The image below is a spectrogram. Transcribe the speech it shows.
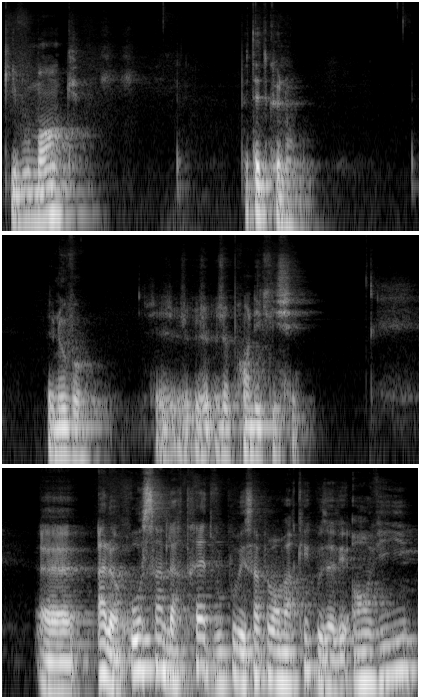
qui vous manque Peut-être que non. De nouveau, je, prends des clichés. Euh, alors, au sein de la retraite, vous pouvez simplement marquer que vous avez envie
